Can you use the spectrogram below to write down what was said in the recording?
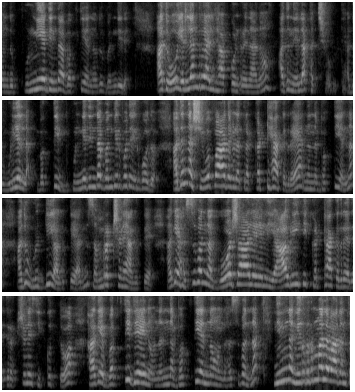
ಒಂದು ಪುಣ್ಯದಿಂದ ಭಕ್ತಿ ಅನ್ನೋದು ಬಂದಿದೆ. ಅದು ಎಲ್ಲಂದ್ರೆ ಅಲ್ಲಿ ಹಾಕ್ಕೊಂಡ್ರೆ ನಾನು, ಅದು ನೆಲ ಕಚ್ಚಿ ಹೋಗುತ್ತೆ. ಅದು ಉಳಿಯಲ್ಲ. ಭಕ್ತಿ ಪುಣ್ಯದಿಂದ ಬಂದಿರ್ಬೋದೇ ಇರ್ಬೋದು. ಅದನ್ನ ಶಿವಪಾದಗಳ ಹತ್ರ ಕಟ್ಟಿ ಹಾಕಿದ್ರೆ ನನ್ನ ಭಕ್ತಿಯನ್ನ ಅದು ವೃದ್ಧಿ ಆಗುತ್ತೆ, ಅದನ್ನ ಸಂರಕ್ಷಣೆ ಆಗುತ್ತೆ. ಹಾಗೆ ಹಸುವನ್ನ ಗೋಶಾಲೆಯಲ್ಲಿ ಯಾವ ರೀತಿ ಕಟ್ಟಿ ಹಾಕಿದ್ರೆ ಅದಕ್ಕೆ ರಕ್ಷಣೆ ಸಿಕ್ಕುತ್ತೋ ಹಾಗೆ ಭಕ್ತಿದೇನು, ನನ್ನ ಭಕ್ತಿ ಅನ್ನೋ ಒಂದು ಹಸುವನ್ನ ನಿನ್ನ ನಿರ್ಮಲವಾದಂಥ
